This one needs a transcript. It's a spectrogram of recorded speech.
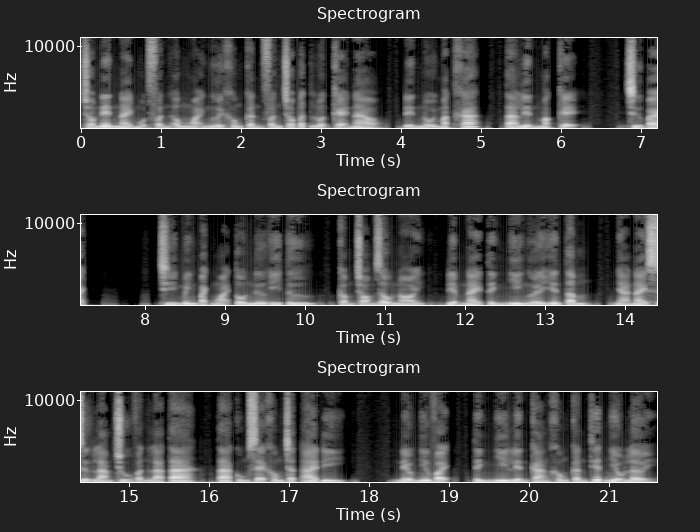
cho nên này một phần ông ngoại ngươi không cần phân cho bất luận kẻ nào, đến nỗi mặt khác, ta liền mặc kệ. Chữ bạch, chí minh bạch ngoại tôn nữ ý tứ, cầm tròm dâu nói, điểm này tình nhi ngươi yên tâm, nhà này sự làm chủ vẫn là ta, ta cũng sẽ không chật ai đi. Nếu như vậy, tình nhi liền càng không cần thiết nhiều lời,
